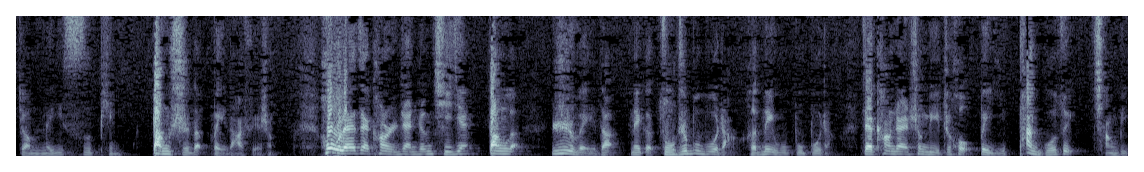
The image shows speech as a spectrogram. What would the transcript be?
叫梅思平，当时的北大学生，后来在抗日战争期间当了日伪的那个组织部部长和内务部部长。在抗战胜利之后，被以叛国罪枪毙。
